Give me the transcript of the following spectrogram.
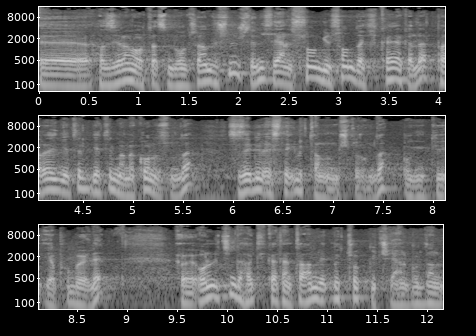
e, Haziran ortasında olacağını düşünürseniz yani son gün son dakikaya kadar parayı getirip getirmeme konusunda size bir esneklik tanınmış durumda. Bugünkü yapı böyle. Ee, Onun için de hakikaten tahmin etmek çok güç. Yani buradan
